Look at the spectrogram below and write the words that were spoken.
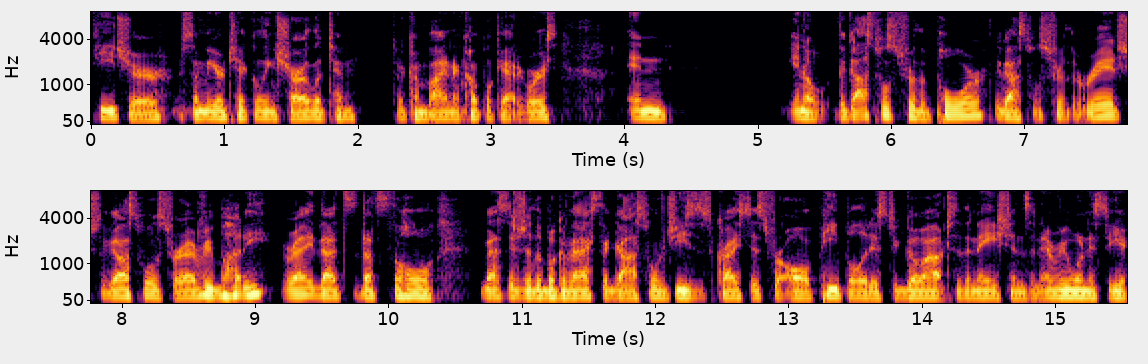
teacher, some ear tickling charlatan, to combine a couple categories. And, you know, the gospel's for the poor, the gospel's for the rich, the gospel is for everybody, right? That's that's the whole message of the book of Acts. The gospel of Jesus Christ is for all people. It is to go out to the nations and everyone is to hear.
